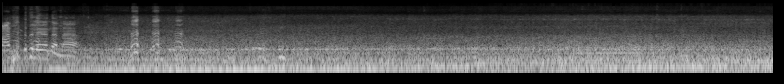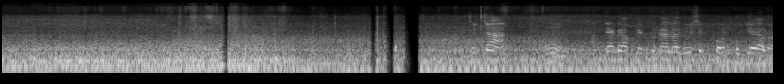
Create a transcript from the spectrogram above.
మాట్లాడలేదన్నా అర్జెంట్గా ఫ్లిప్కార్ట్లో చూసి ఫోన్ బుక్ చేయాలి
